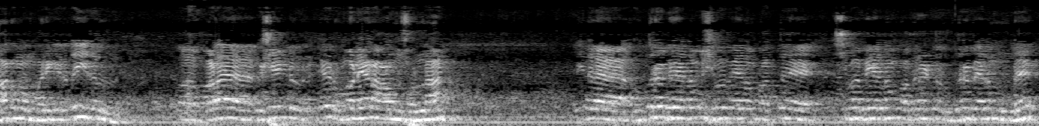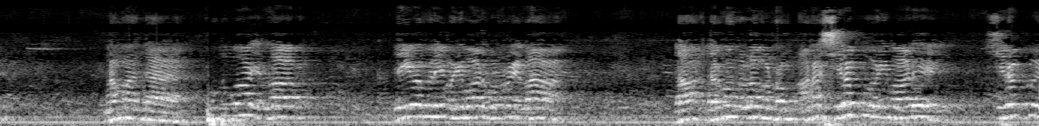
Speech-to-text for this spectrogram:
ஆகமம் வருகிறது. இதில் பல விஷயங்கள் இருக்கு. ரொம்ப நேரம் ஆகும் சொன்னான் இதுல ருத்ரபேதம் சிவபேதம் பத்து சிவபேதம் பதினெட்டு ருத்ரபேதம் உண்டு. நம்ம இந்த பொதுவா எல்லா தெய்வங்களை வழிபாடு பண்றோம் எல்லா தர்மங்கள்லாம் பண்றோம். ஆனா சிறப்பு வழிபாடு சிறப்பு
